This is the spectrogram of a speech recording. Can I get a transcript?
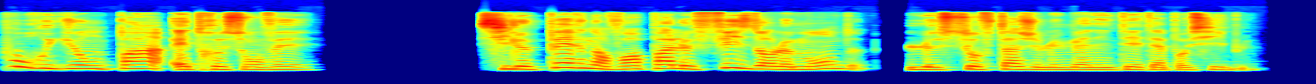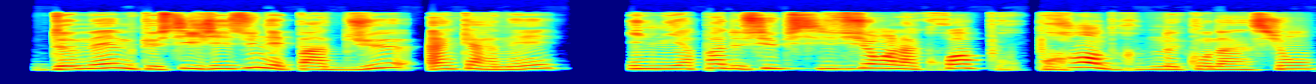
pourrions pas être sauvés. Si le Père n'envoie pas le Fils dans le monde, le sauvetage de l'humanité est impossible. De même que si Jésus n'est pas Dieu incarné, il n'y a pas de substitution à la croix pour prendre notre condamnation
